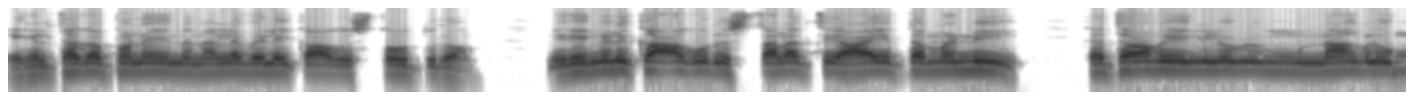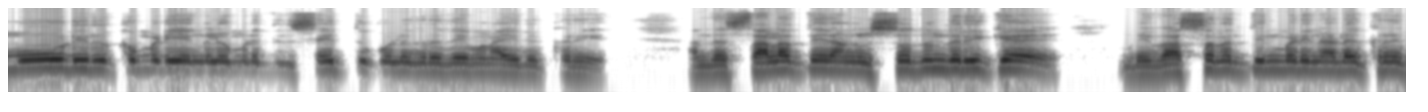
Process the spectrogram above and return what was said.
எங்கள் தகப்பனே இந்த நல்ல வேலைக்காக ஸ்தோத்துறோம் நீர் எங்களுக்காக ஒரு ஸ்தலத்தை ஆயத்தம் பண்ணி கத்தாவை எங்களுடன் நாங்கள் உம்மோடு இருக்கும்படி எங்களிடத்தில் சேர்த்து கொள்ளுகிற தேவனாய் இருக்கிறேன் அந்த ஸ்தலத்தை நாங்கள் சுதந்திரிக்க உடைய வசனத்தின்படி நடக்கிற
